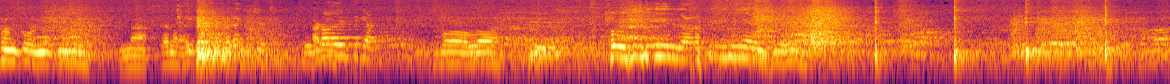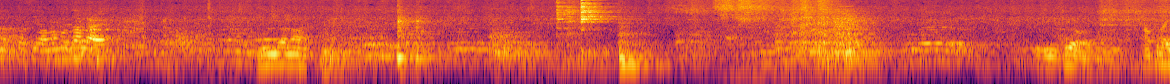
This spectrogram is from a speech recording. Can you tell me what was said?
শঙ্কর নাকি? না, কেন? বাবা নিয়ে আসবে। আমার মজা লাগে আপনার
